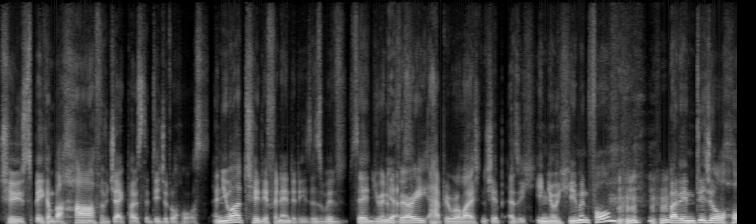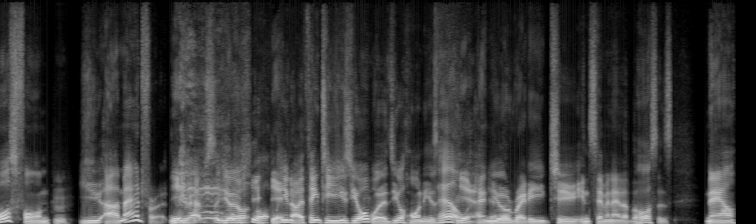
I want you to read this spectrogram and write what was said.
to speak on behalf of Jack Post, the digital horse, and you are two different entities. As we've said, you're in Yes. a very happy relationship as a, in your human form, Mm-hmm, but in digital horse form, you are mad for it. Yeah. You're absolutely, you're, Yeah, you know, I think to use your words, you're horny as hell, Yeah, and you're ready to inseminate other horses. Now,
